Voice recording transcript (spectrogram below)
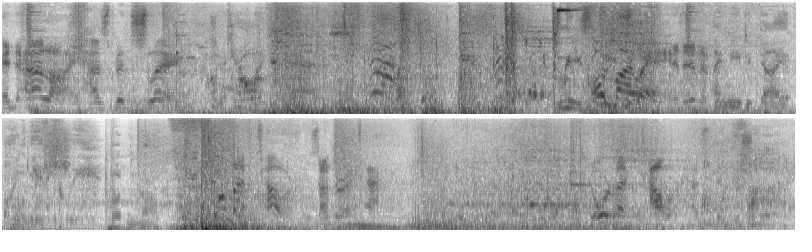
An ally has been slain. I'm throwing Please, On my way. An enemy. I need to die organically. But not. Your left tower is under attack. Your left tower has been destroyed.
